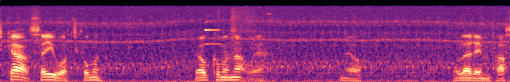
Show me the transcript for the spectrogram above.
just can't see what's coming. They're all coming that way. No. I'll let him past.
